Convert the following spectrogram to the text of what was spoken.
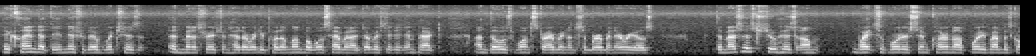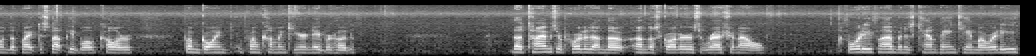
He claimed that the initiative, which his administration had already put in limbo, was having a devastating impact on those once thriving in suburban areas. The message to his um, white supporters seemed clear enough. 45 is going to fight to stop people of color from going from coming to your neighborhood. The Times reported on the on the squatters' rationale. 45 and his campaign team already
